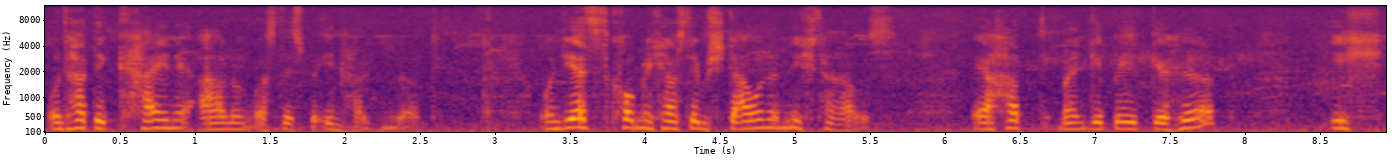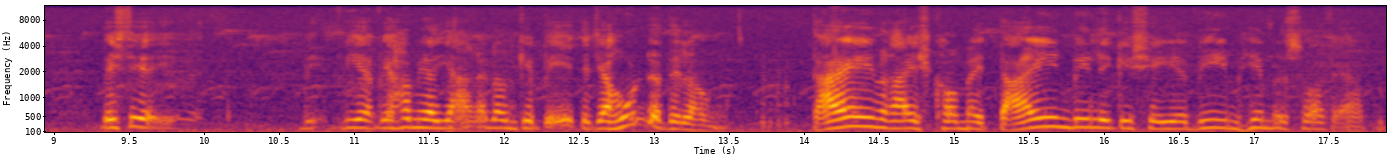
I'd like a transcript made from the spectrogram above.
Und hatte keine Ahnung, was das beinhalten wird. Und jetzt komme ich aus dem Staunen nicht heraus. Er hat mein Gebet gehört. Ich Weißt du, wir, wir haben ja jahrelang gebetet, jahrhundertelang. Dein Reich komme, dein Wille geschehe, wie im Himmel so auf Erden.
